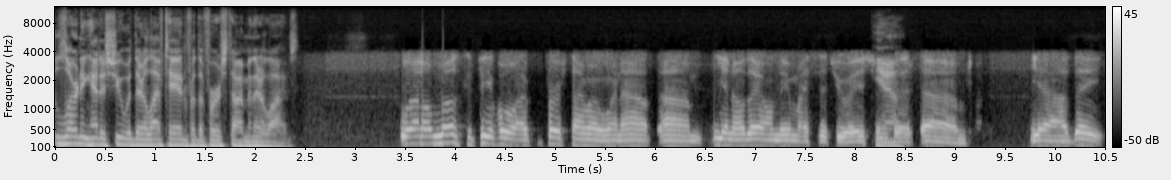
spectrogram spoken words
learning how to shoot with their left hand for the first time in their lives. Well, most of the people, uh, first time I went out, um, you know, they all knew my situation, Yeah. but um, yeah, they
